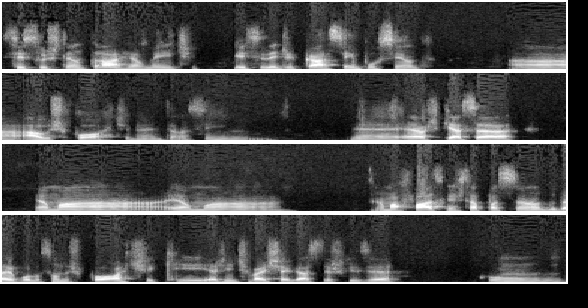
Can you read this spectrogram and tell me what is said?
se sustentar realmente e se dedicar 100% a, ao esporte, né? Então, assim, é, acho que essa é uma, é uma, é uma fase que a gente está passando da evolução do esporte que a gente vai chegar, se Deus quiser, com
